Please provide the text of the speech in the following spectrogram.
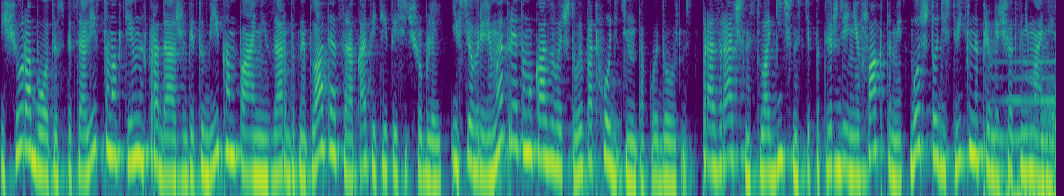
Ищу работу специалистом активных продаж в B2B компании с заработной платой от 45 тысяч рублей. И все в резюме при этом указывает, что вы подходите на такую должность. Прозрачность, логичность и подтверждение фактами – вот что действительно привлечет внимание.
